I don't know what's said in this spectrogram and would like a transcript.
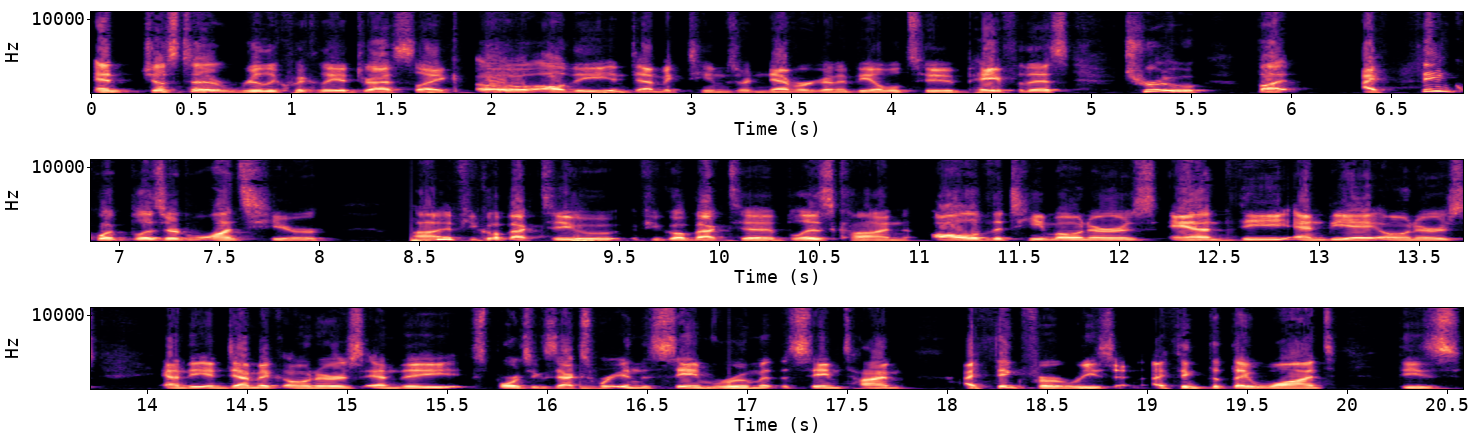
and just to really quickly address, like, oh, all the endemic teams are never going to be able to pay for this. True, but I think what Blizzard wants here, uh, if you go back to if you go back to BlizzCon, all of the team owners and the NBA owners and the endemic owners and the sports execs were in the same room at the same time. I think for a reason. I think that they want these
